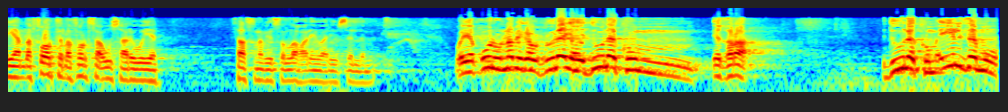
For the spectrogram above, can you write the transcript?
ayaan dhafoorka dhafoorka saa ugu saaray weeyaan. Saas nabiga sal allahu aleh ali wasalam wayaquulu nabiga wuxuu leeyahay duunakum iqra. Duunakum ilzamuu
